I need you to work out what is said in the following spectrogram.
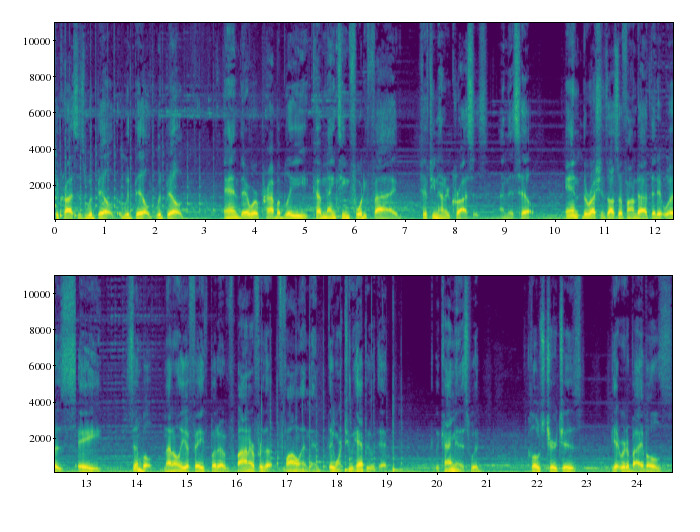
the crosses would build, would build, would build. And there were probably, come 1945, 1,500 crosses on this hill. And the Russians also found out that it was a symbol, not only of faith, but of honor for the fallen, and they weren't too happy with that. The communists would close churches, get rid of Bibles,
